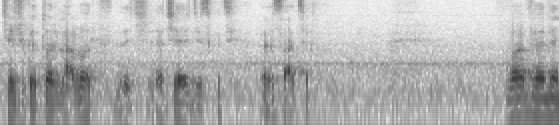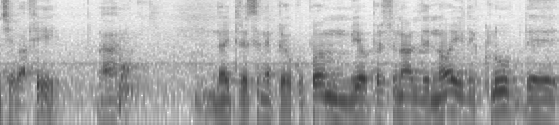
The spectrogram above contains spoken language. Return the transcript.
ce jucători la lot. Deci, aceeași discuție. Lăsați-o. Vă vedem ce va fi. La Noi trebuie să ne preocupăm, eu personal, de noi, de club, de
